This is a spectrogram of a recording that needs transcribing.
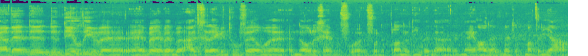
ja, we, de, de deal die we hebben, we hebben uitgerekend hoeveel we nodig hebben voor, voor de plannen die we daarmee hadden met het materiaal.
